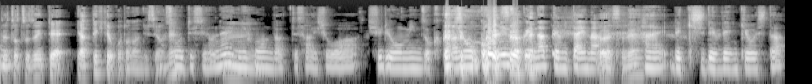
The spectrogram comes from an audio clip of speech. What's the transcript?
ずっと続いてやってきてることなんですよね。そうですよね、うん日本だって最初は狩猟民族から農耕民族になってみたいな、そうですね。はい、歴史で勉強した。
